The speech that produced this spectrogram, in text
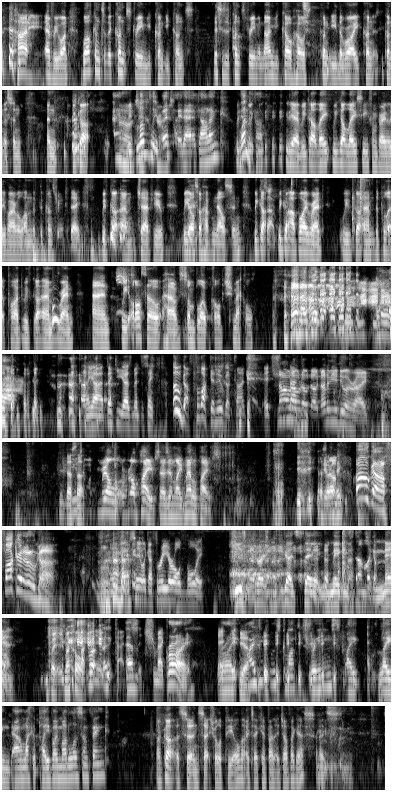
Hi, everyone. Welcome to the cunt stream, you cunty cunts. This is a cunt stream, and I'm your co-host, Cunty the Roy Cunt- Cunterson. And we got, Oh, we- Lovely Christ. wordplay there, darling. we- Wonderful. yeah, we got La- we got Lacey from Very Nearly Viral on the, the cunt stream today. We've got um Chairview. We also have Nelson. We got we got our boy Red. We've got um the Politipod. We've got um Ren, and we also have some bloke called Schmeckle. I uh, think you guys meant to say ooga fucking ooga cunt. It's no, no, no, no. None of you do it right. That's You not. real, real pipes, as in like metal pipes. You know? Ooga, fucking ooga. You gotta say it like a three-year-old boy. Jesus Christ, when you guys say it, you make me sound like a man. Wait, Schmeckle. Fucking ooga cunt. Um, It's. Roy, right? Yeah. Why do you always come onto streams like laying down like a Playboy model or something? I've got a certain sexual appeal that I take advantage of. I guess it's, something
